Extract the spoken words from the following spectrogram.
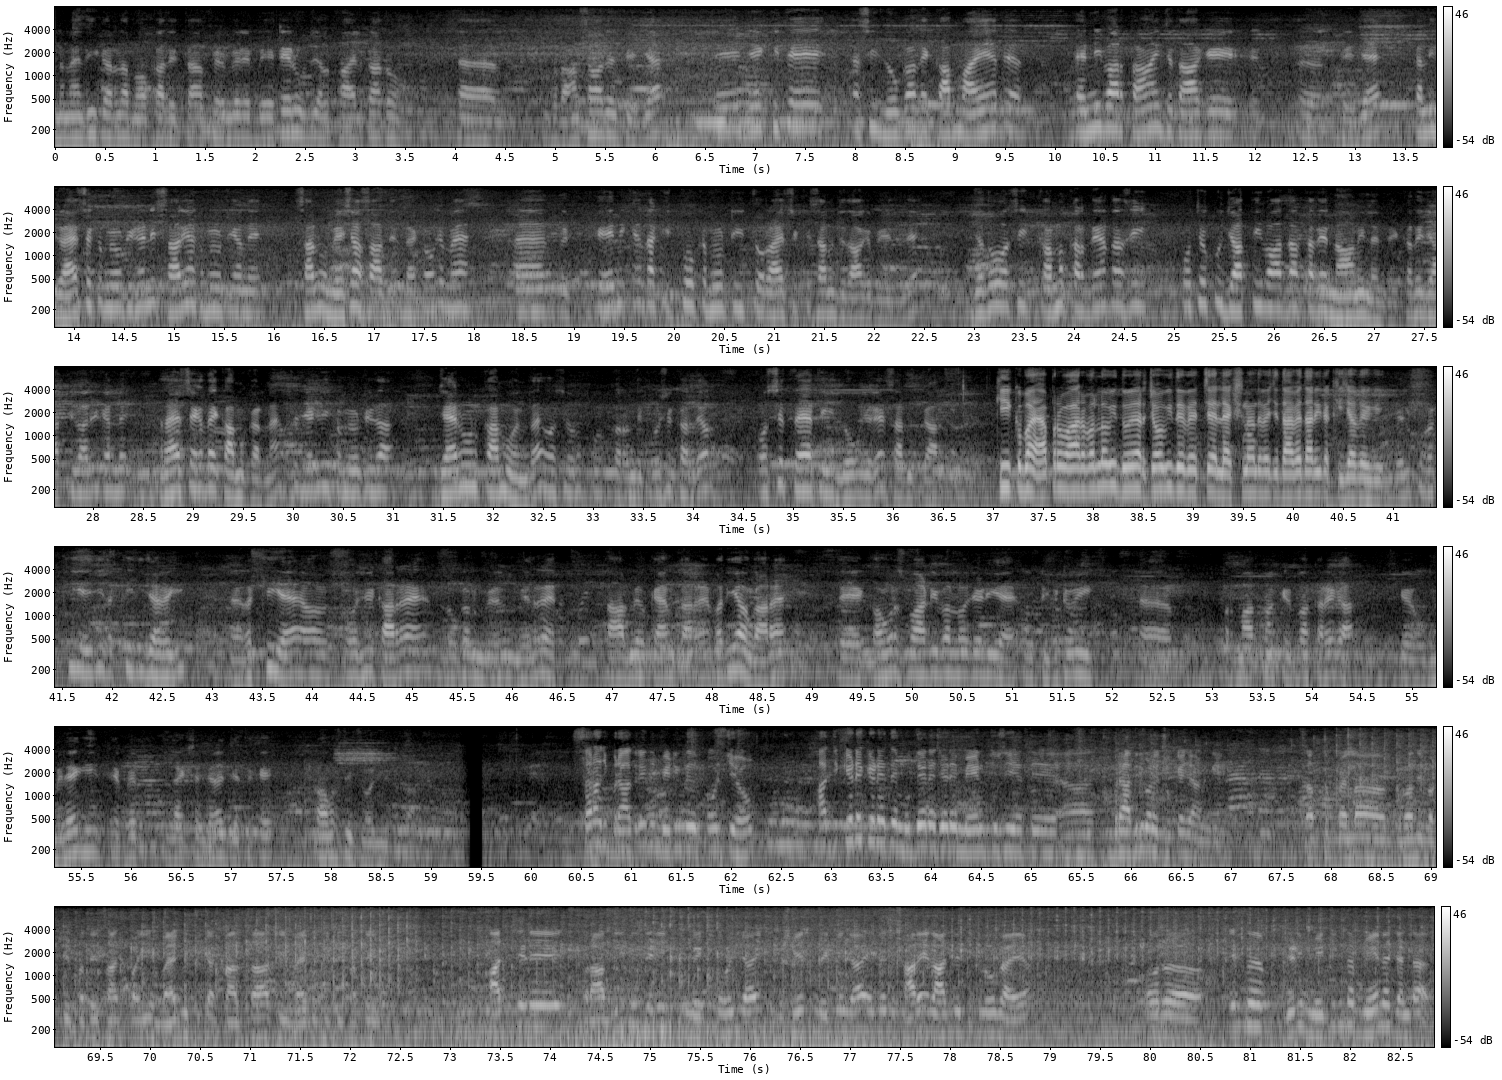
ਨੁਮਾਇੰਦਗੀ ਕਰਨ ਦਾ ਮੌਕਾ ਦਿੱਤਾ। ਫਿਰ ਮੇਰੇ ਬੇਟੇ ਨੂੰ ਜਲ ਫਾਜ਼ਿਲਕਾ ਤੋਂ ਅਹ, ਵਿਧਾਨ ਸਭਾ ਦੇ ਵਿੱਚ ਭੇਜਿਆ। ਤੇ ਜੇ ਕਿਤੇ ਅਸੀਂ ਲੋਕਾਂ ਦੇ ਕੰਮ ਆਏ ਹਾਂ ਤੇ ਇੰਨੀ ਵਾਰ ਤਾਂ ਹੀ ਜਿਤਾ ਕੇ ਭੇਜਿਆ ਹੈ। ਕੱਲੀ ਰਾਏ ਸਿੱਖ ਕਮਿਊਨਿਟੀ ਨੇ ਨਹੀਂ, ਸਾਰੀਆਂ ਕਮਿਊਨਿਟੀਆਂ ਨੇ ਸਾਨੂੰ ਹਮੇਸ਼ਾ ਸਾਥ ਦਿੱਤਾ ਕਿਉਂਕਿ ਮੈਂ ਇਹ ਨਹੀਂ ਕਹਿੰਦਾ ਕਿ ਇੱਕੋ ਕਮਿਊਨਿਟੀ ਤੋਂ ਰਾਏ ਸਿੱਖ ਸਾਨੂੰ ਜਿਤਾ ਕੇ ਭੇਜ ਦਿੰਦੇ। ਜਦੋਂ ਅਸੀਂ ਕੰਮ ਕਰਦੇ ਹਾਂ ਤਾਂ ਅਸੀਂ ਉੱਥੇ ਕੋਈ ਜਾਤੀਵਾਦ ਦਾ ਕਦੇ ਨਾਂ ਨਹੀਂ ਲੈਂਦੇ, ਕਦੇ ਜਾਤੀਵਾਦੀ ਕਹਿੰਦੇ ਰਾਏ ਸਿੱਖ ਦਾ ਹੀ ਕੰਮ ਕਰਨਾ ਹੈ ਤੇ ਜਿਹੜੀ ਕਮਿਊਨਿਟੀ ਦਾ ਜੈਨੂਨ ਕੰਮ ਹੁੰਦਾ ਹੈ ਉਹ ਅਸੀਂ ਉਹਨੂੰ ਪੂਰਾ ਕਰਨ ਦੀ ਕੋਸ਼ਿਸ਼ ਕਰਦੇ ਔਰ ਉਸੇ ਤਹਿਤ ਹੀ ਲੋਕ ਜਿਹੜੇ ਸਾਨੂੰ ਪਿਆਰ ਕਰਦੇ। ਕੀ ਘਬਾਇਆ ਪਰਿਵਾਰ ਵੱਲੋਂ ਵੀ 2024 ਦੇ ਵਿੱਚ ਇਲੈਕਸ਼ਨਾਂ ਦੇ ਵਿੱਚ ਦਾਅਵੇਦਾਰੀ ਰੱਖੀ ਜਾਵੇਗੀ? ਬਿਲਕੁਲ ਰੱਖੀ ਹੈ ਜੀ ਰੱਖੀ ਜੀ ਜਾਵੇਗੀ। ਅ, ਰੱਖੀ ਹੈ ਔਰ ਕੋਸ਼ਿਸ਼ ਕਰ ਰਹੇ ਹੈ ਲੋਕਾਂ ਨੂੰ ਮਿਲ ਮਿਲ ਰਹੇ ਤਾਲਮੇਲ ਕਾਇਮ ਕਰ ਰਹੇ ਵਧੀਆ ਹੁੰਗਾਰਾ ਹੈ। ਤੇ ਕਾਂਗਰਸ ਪਾਰਟੀ ਵੱਲੋਂ ਜਿਹੜੀ ਹੈ ਉਹ ਟਿਕਟ ਵੀ ਅ, ਪਰਮਾਤਮਾ ਕਿਰਪਾ ਕਰੇਗਾ ਕਿ ਉਹ ਮਿਲੇਗੀ ਤੇ ਫਿਰ ਇਲੈਕਸ਼ਨ ਜਿਹੜਾ ਜਿੱਤ ਕੇ ਕਾਂਗਰਸ ਦੀ ਚੋਣ ਜਿੱਤੂਗਾ ਸਰ ਅੱਜ ਬਰਾਦਰੀ ਦੀ ਮੀਟਿੰਗ ਦੇ ਵਿੱਚ ਪਹੁੰਚੇ ਹੋ। ਅੱਜ ਕਿਹੜੇ ਕਿਹੜੇ ਤੇ ਮੁੱਦੇ ਨੇ ਜਿਹੜੇ ਮੇਨ ਤੁਸੀਂ ਇੱਥੇ ਅਹ, ਬਰਾਦਰੀ ਵੱਲੋਂ ਚੁੱਕੇ ਜਾਣਗੇ? ਸਭ ਤੋਂ ਪਹਿਲਾਂ ਗੁਰੂਆਂ ਦੀ ਬਖਸ਼ੀ ਫਤਿਹ ਸਾਂਝ ਪਾਈਏ। ਵਾਹਿਗੁਰੂ ਜੀ ਕਾ ਖਾਲਸਾ ਤੇ ਵਾਹਿਗੁਰੂ ਜੀ ਕੀ ਫਤਿਹ। ਅੱਜ ਜਿਹੜੇ ਬਰਾਦਰੀ ਦੀ ਜਿਹੜੀ ਮੀਟਿੰਗ ਹੋਈ ਆ ਇੱਕ ਵਿਸ਼ੇਸ਼ ਮੀਟਿੰਗ ਆ ਇਹਦੇ ਵਿੱਚ ਸਾਰੇ ਰਾਜਨੀਤਿਕ ਲੋਕ ਆਏ ਆ। ਔਰ ਇਸ ਜਿਹੜੀ ਮੀਟਿੰਗ ਦਾ ਮੇਨ ਏਜੰਡਾ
